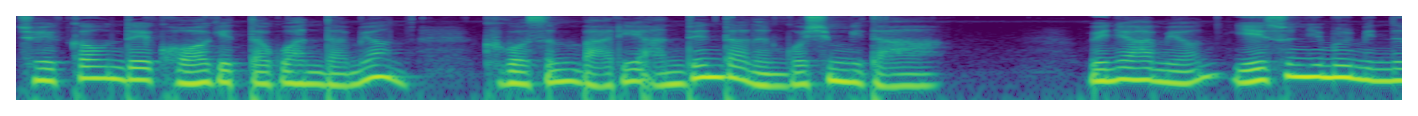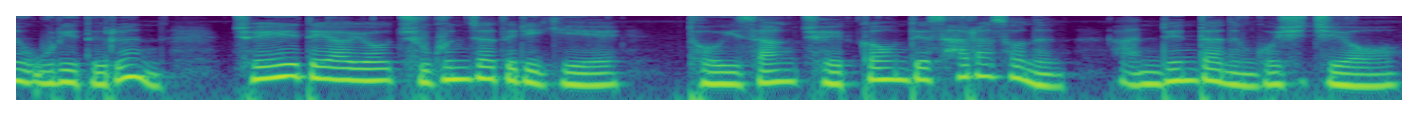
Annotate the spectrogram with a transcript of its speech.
죄 가운데 거하겠다고 한다면 그것은 말이 안 된다는 것입니다. 왜냐하면 예수님을 믿는 우리들은 죄에 대하여 죽은 자들이기에 더 이상 죄 가운데 살아서는 안 된다는 것이지요.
